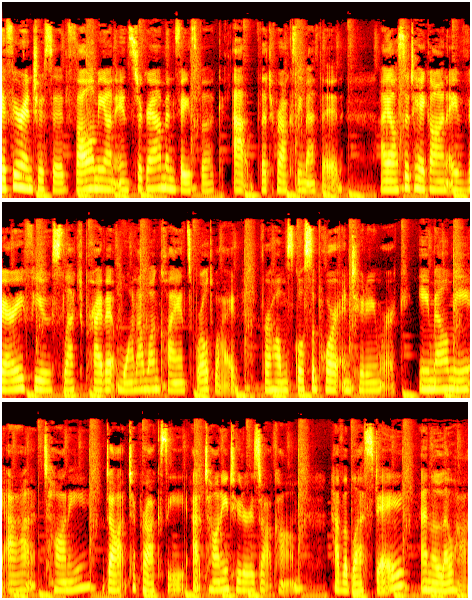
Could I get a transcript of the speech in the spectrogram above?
If you're interested, follow me on Instagram and Facebook at the Taproxy Method. I also take on a very few select private one on one clients worldwide for homeschool support and tutoring work. Email me at tani.taproxy at tanitutors.com. Have a blessed day and aloha.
